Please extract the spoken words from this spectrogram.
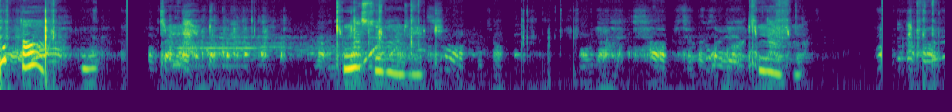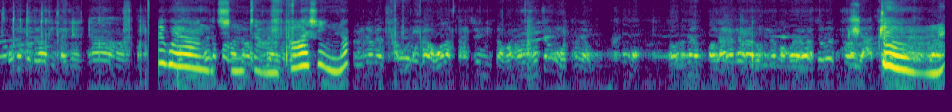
호빵! 뜨겁다. 김났어요 먼저 이렇게. 김나요 김나. 아이고야 근데 진짜 안타 할수 있나? 쉽지 않네.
